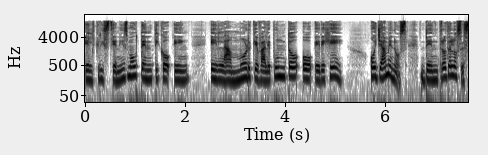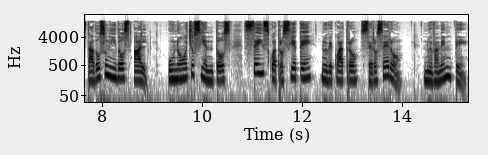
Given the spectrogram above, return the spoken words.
El cristianismo auténtico en elamorquevale.org o llámenos dentro de los Estados Unidos al 1-800-647-9400. Nuevamente,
